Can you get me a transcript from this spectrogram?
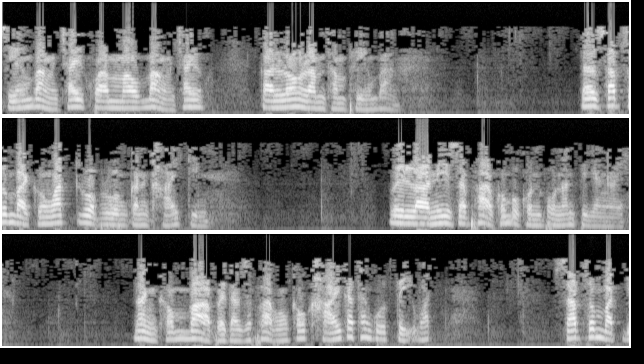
เสียงบ้าง ใช้ความเมาบ้าง ใช้การร้องรำทำเพลงบ้าง แล้วทรัพย์สมบัติของวัดรวบรวมกันขายกิน เวลานี้สภาพของบุคคลพวกนั้นเป็นยังไง นั่นเขาบ้าไปตามสภาพของเขาขายกระทั่งกุฏิวัด ทรัพย์สมบัติใ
